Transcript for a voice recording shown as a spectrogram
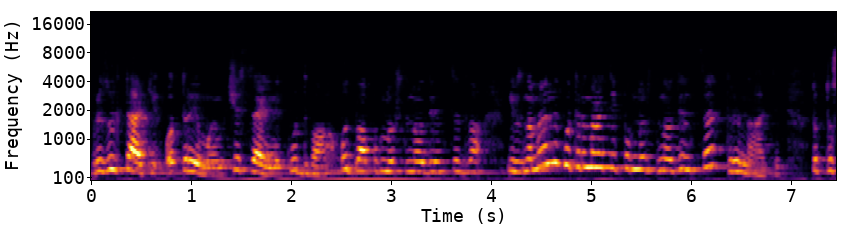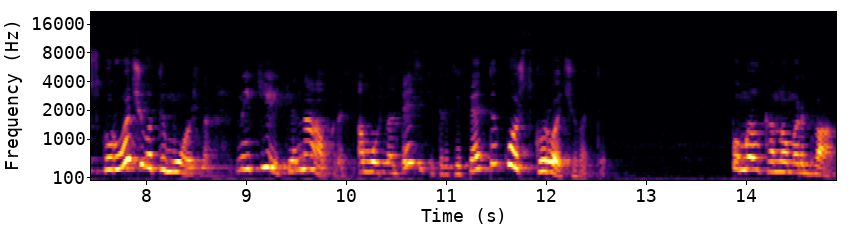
В результаті отримуємо в чисельнику 2, бо 2 помножити на 1 це 2. І в знаменнику 13 помножити на 1 це 13. Тобто скорочувати можна не тільки навкрест, а можна 10 і 35 також скорочувати. Помилка номер два.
